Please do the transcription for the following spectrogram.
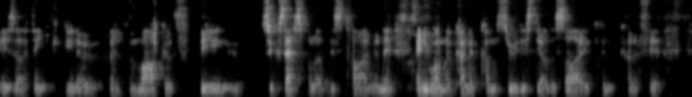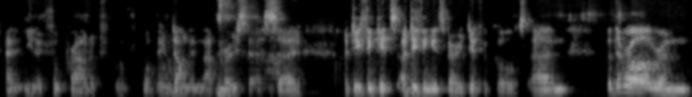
is I think, you know, a, a, mark of being successful at this time. And anyone that kind of comes through this the other side can kind of feel, uh, you know, feel proud of, of what they've done in that mm. process. So I do think it's I do think it's very difficult. Um, but there are um,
